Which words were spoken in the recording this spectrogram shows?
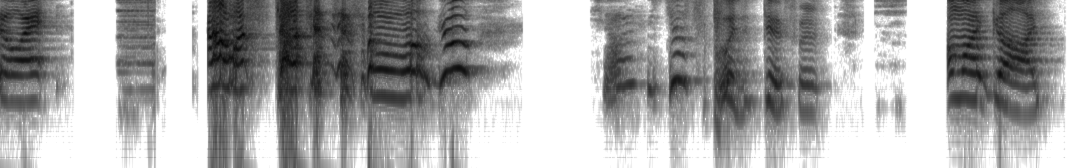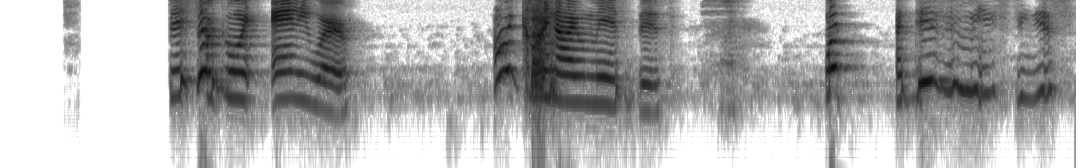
know it. I was started this whole long ago. Sean, just put the difference. Oh my god. They start going anywhere. I miss this? What? I didn't miss this.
